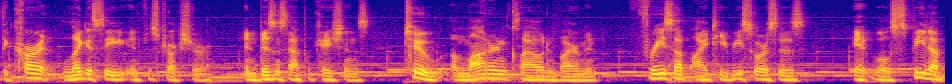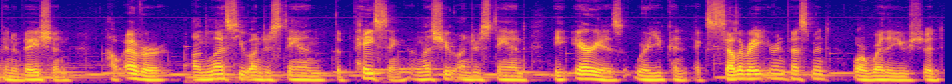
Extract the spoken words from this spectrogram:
the current legacy infrastructure and business applications to a modern cloud environment frees up IT resources, it will speed up innovation. However, unless you understand the pacing, unless you understand the areas where you can accelerate your investment or whether you should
